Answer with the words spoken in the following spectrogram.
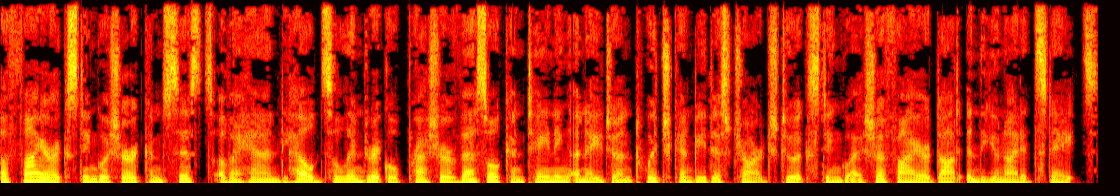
a fire extinguisher consists of a handheld cylindrical pressure vessel containing an agent which can be discharged to extinguish a fire. In the United States,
